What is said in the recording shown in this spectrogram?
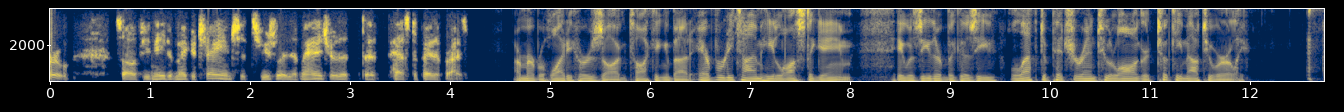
true. So if you need to make a change, it's usually the manager that, that has to pay the price. I remember Whitey Herzog talking about every time he lost a game, it was either because he left a pitcher in too long or took him out too early.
